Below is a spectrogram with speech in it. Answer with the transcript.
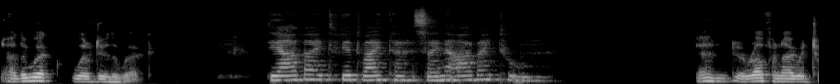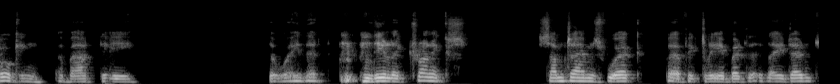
The work will do the work. Die Arbeit wird weiter seine Arbeit tun. And Rolf and I were talking about the the way that the electronics sometimes work perfectly, but they don't.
